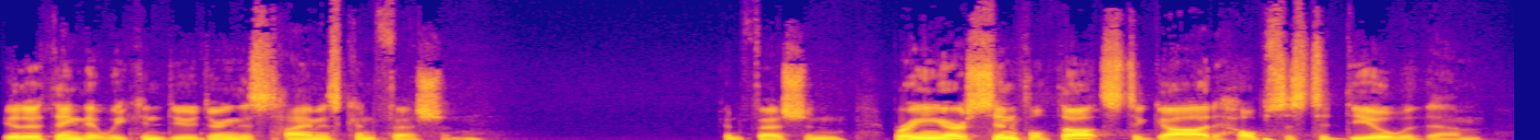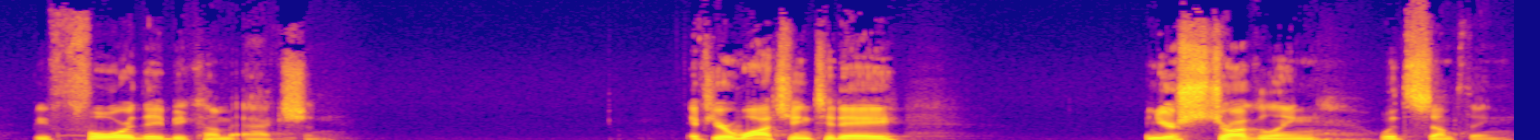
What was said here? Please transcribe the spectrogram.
the other thing that we can do during this time is confession. Confession. Bringing our sinful thoughts to God helps us to deal with them before they become action. If you're watching today and you're struggling with something,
